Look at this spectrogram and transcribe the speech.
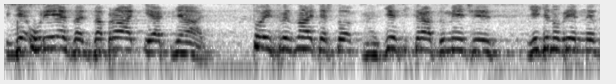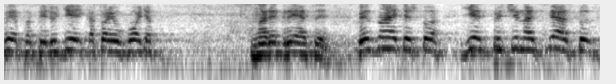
где урезать, забрать и отнять. То есть вы знаете, что 10 раз уменьшились единовременные выплаты людей, которые уходят на регрессы. Вы знаете, что есть причинная связь, то есть,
